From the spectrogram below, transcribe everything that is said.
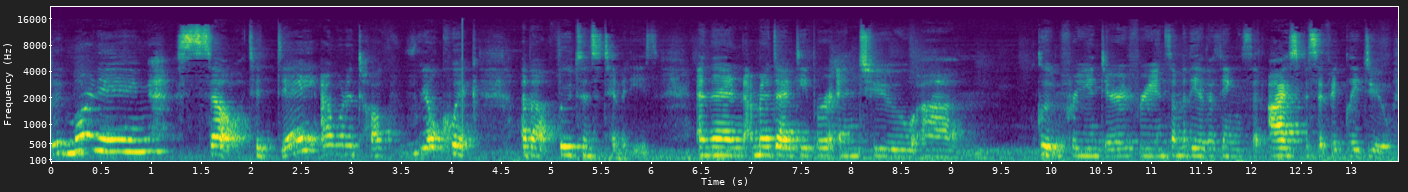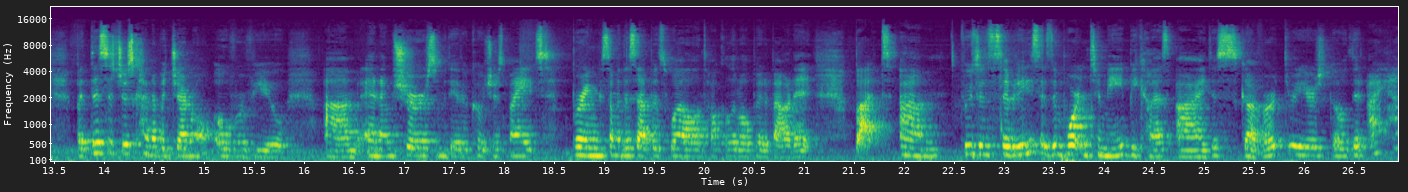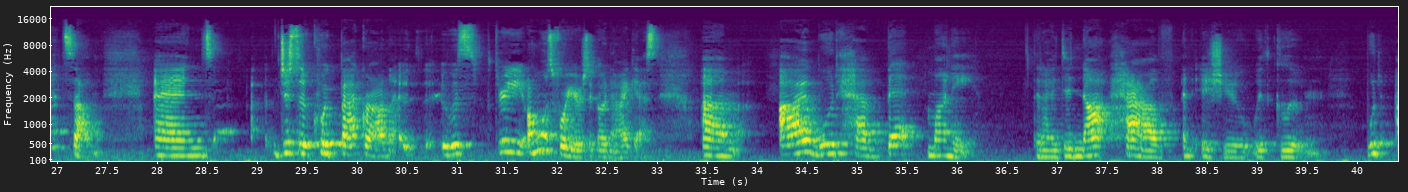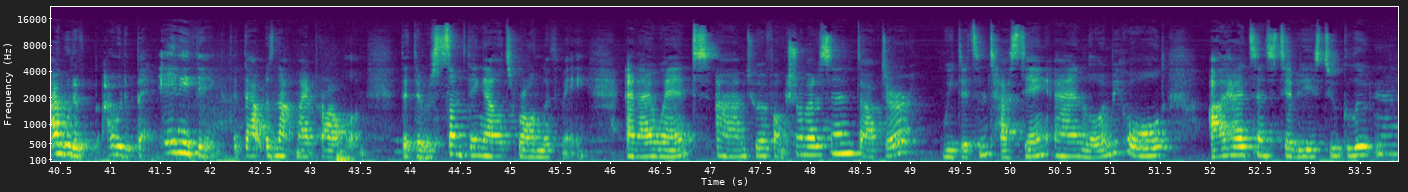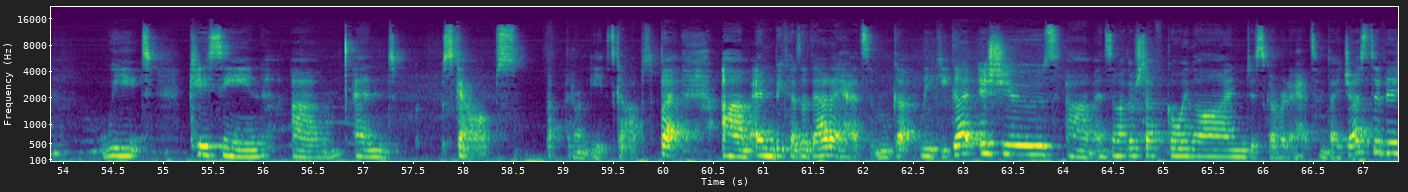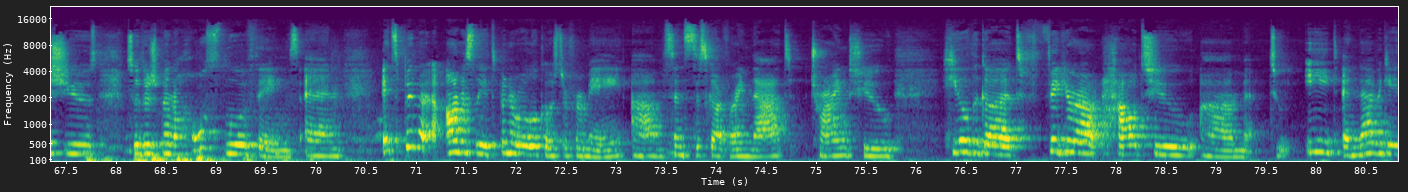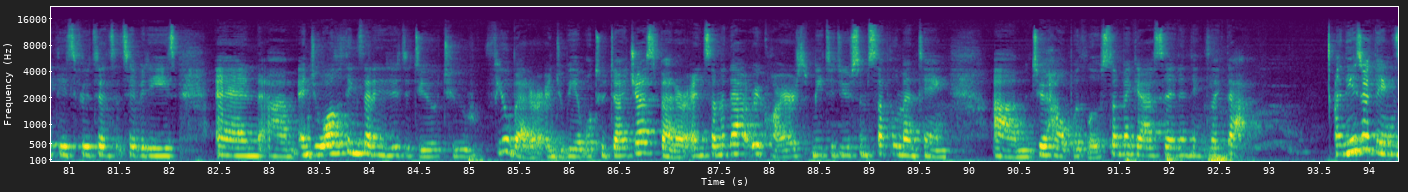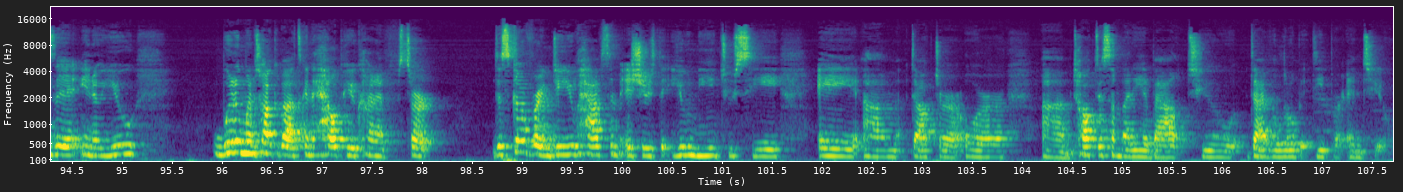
Good morning. So today I want to talk real quick about food sensitivities. And then I'm going to dive deeper into um, gluten-free and dairy-free and some of the other things that I specifically do. But this is just kind of a general overview. Um, and I'm sure some of the other coaches might bring some of this up as well and talk a little bit about it. But um, food sensitivities is important to me because I discovered three years ago that I had some. And just a quick background, it was three, almost four years ago now, I guess. Um, I would have bet money that I did not have an issue with gluten. Would I would have I would have bet anything that that was not my problem, that there was something else wrong with me. And I went um, to a functional medicine doctor. We did some testing, and lo and behold, I had sensitivities to gluten, wheat, casein, um, and scallops I don't eat scallops. But um, and because of that, I had some gut leaky gut issues um, and some other stuff going on. Discovered I had some digestive issues. So there's been a whole slew of things, and it's been honestly, it's been a roller coaster for me um, since discovering that. Trying to heal the gut, figure out how to um, to eat and navigate these food sensitivities, and um, and do all the things that I needed to do to feel better and to be able to digest better. And some of that requires me to do some supplementing um, to help with low stomach acid and things like that. And these are things that you know you what I'm going to talk about is going to help you kind of start discovering. Do you have some issues that you need to see a um, doctor or um, talk to somebody about to dive a little bit deeper into.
